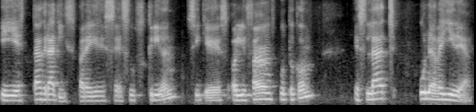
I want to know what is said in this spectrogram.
Y está gratis para que se suscriban. Así que es onlyfans.com slash una bella idea.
